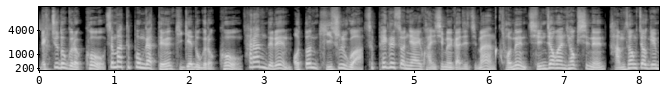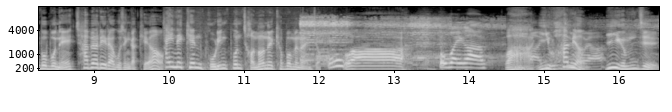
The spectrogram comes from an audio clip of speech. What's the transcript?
맥주도 그렇고 스마트폰 같은 기계도 그렇고 사람들은 어떤 기술과 스펙을 썼냐에 관심을 가지지만 저는 진정한 혁신은 감성적인 부분의 차별이라고 생각해요. 하이네켄 보링폰 전원을 켜보면 알죠. 와. 오 마이 갓. 와, 아, 이이 음질 화면? 이 음질,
